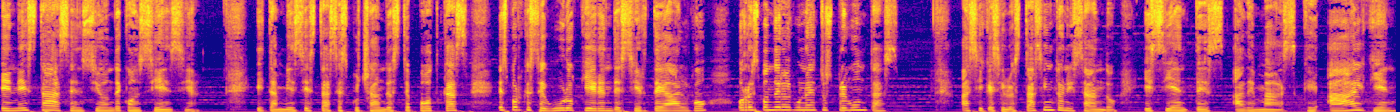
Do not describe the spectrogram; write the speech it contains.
en esta ascensión de conciencia. Y también si estás escuchando este podcast es porque seguro quieren decirte algo o responder alguna de tus preguntas. Así que si lo estás sintonizando y sientes además que a alguien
